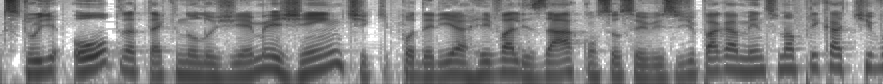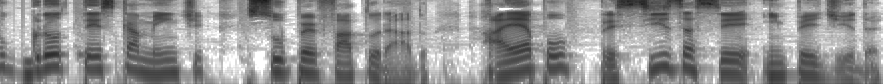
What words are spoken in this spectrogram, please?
Destruir outra tecnologia emergente que poderia rivalizar com seu serviço de pagamentos no aplicativo grotescamente superfaturado. A Apple precisa ser impedida.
